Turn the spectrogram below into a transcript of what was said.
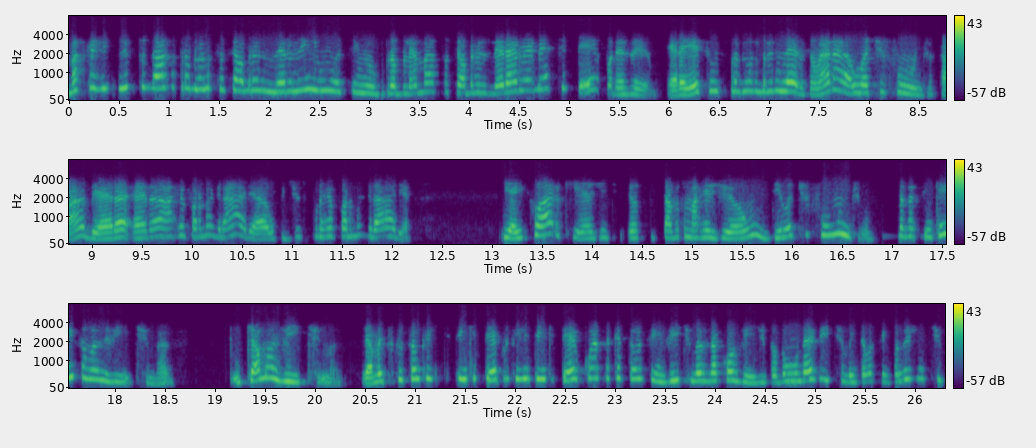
mas que a gente não estudava problema social brasileiro nenhum, assim, o problema social brasileiro era o MST, por exemplo, era esse um dos problemas brasileiros, não era o latifúndio, sabe, era, era a reforma agrária, o pedido por reforma agrária, e aí, claro que a gente, eu estava numa região de latifúndio, mas assim, quem são as vítimas? O que é uma vítima? É uma discussão que a gente tem que ter, porque a gente tem que ter com essa questão, assim, vítimas da Covid, todo mundo é vítima, então, assim, quando a gente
